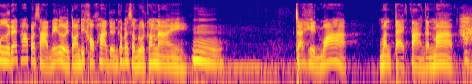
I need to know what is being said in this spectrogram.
มือได้ภาพปราสาทไหม่เอ่ย ตอนที่เขาพาเดินเข้าไปสำรวจข้างใน อืมจะเห็นว่ามันแตกต่างกันมาก ค่ะ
